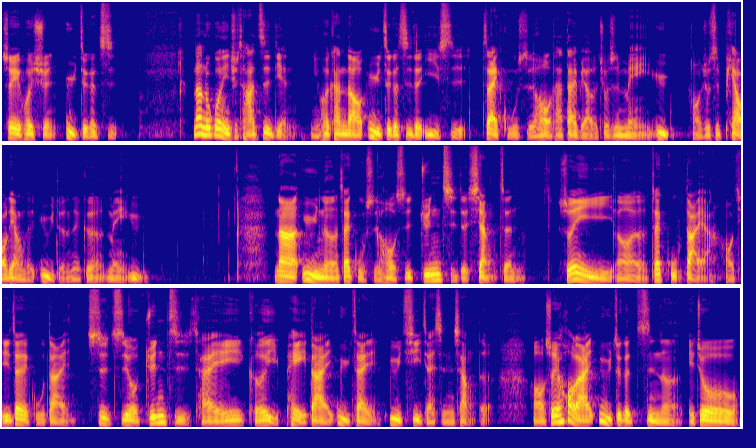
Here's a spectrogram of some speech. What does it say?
所以会选“玉”这个字。那如果你去查字典，你会看到“玉”这个字的意思，在古时候它代表的就是美玉。哦，就是漂亮的玉的那个美玉。那玉呢，在古时候是君子的象征，所以呃，在古代啊，哦，其实，在古代是只有君子才可以佩戴玉在玉器在身上的。哦，所以后来“玉”这个字呢，也就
